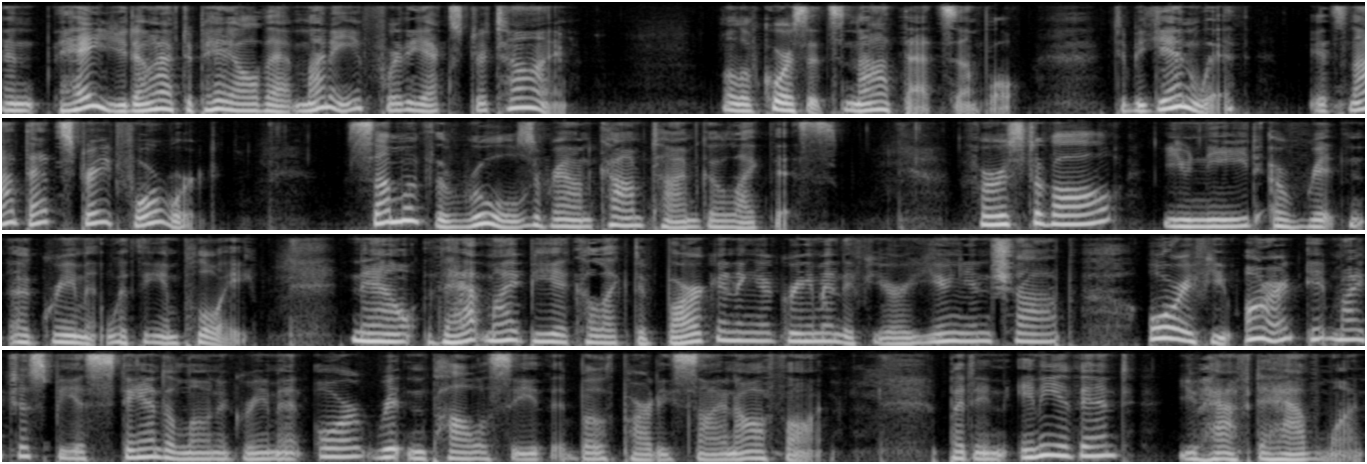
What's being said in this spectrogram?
And hey, you don't have to pay all that money for the extra time. Well, of course, it's not that simple. To begin with, it's not that straightforward. Some of the rules around comp time go like this. First of all, you need a written agreement with the employee. Now, that might be a collective bargaining agreement if you're a union shop, or if you aren't, it might just be a standalone agreement or written policy that both parties sign off on. But in any event, you have to have one.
